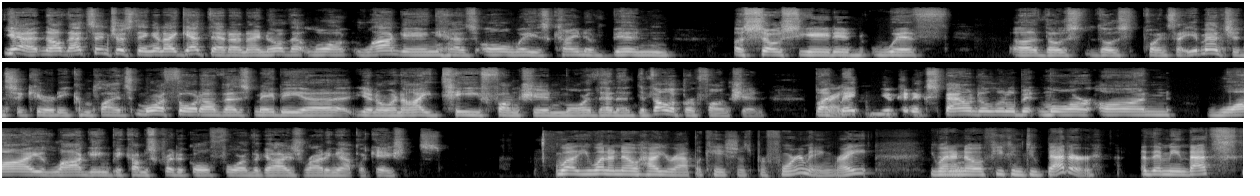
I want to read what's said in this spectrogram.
Yeah, no, that's interesting. And I get that. And I know that log- logging has always kind of been associated with uh, those those points that you mentioned, security compliance, more thought of as maybe a you know an IT function more than a developer function. But right. maybe you can expound a little bit more on why logging becomes critical for the guys writing applications. Well, you want to know how your application is performing, right? You want to know if you can do better. I mean, that's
